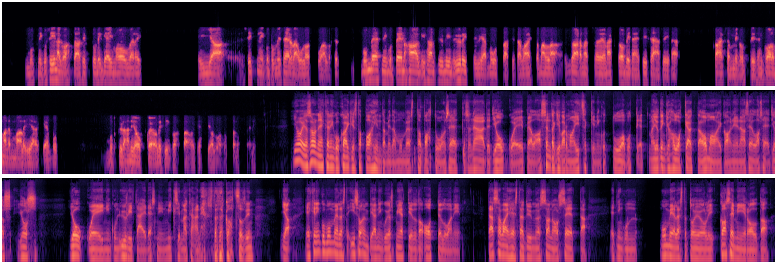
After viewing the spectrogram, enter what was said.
mut niinku siinä kohtaa sitten tuli game overi ja sitten niinku tuli selvä ulospuolus. Et mun mielestä niinku Ten Hag ihan hyvin yritti vielä muuttaa sitä vaihtamalla Garnacho ja McTominay sisään siinä kahdeksan minuuttia sen kolmannen maalin jälkeen, mutta mut kyllähän joukkoja oli siinä kohtaa oikeasti jo luovuttanut peli. Joo, ja se on ehkä niin kuin kaikista pahinta, mitä mun mielestä tapahtuu, on se, että sä näet, että joukkue ei pelaa. Sen takia varmaan itsekin niin kuin luovutti, että mä jotenkin haluan käyttää omaa aikaani enää sellaiseen, että jos, jos joukkue ei niin kuin yritä edes, niin miksi mäkään tätä katsosin. Ja ehkä niin kuin mun mielestä isoimpia, niin kuin jos miettii tuota ottelua, niin tässä vaiheessa täytyy myös sanoa se, että, että niin kuin mun mielestä toi oli Kasemirolta –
